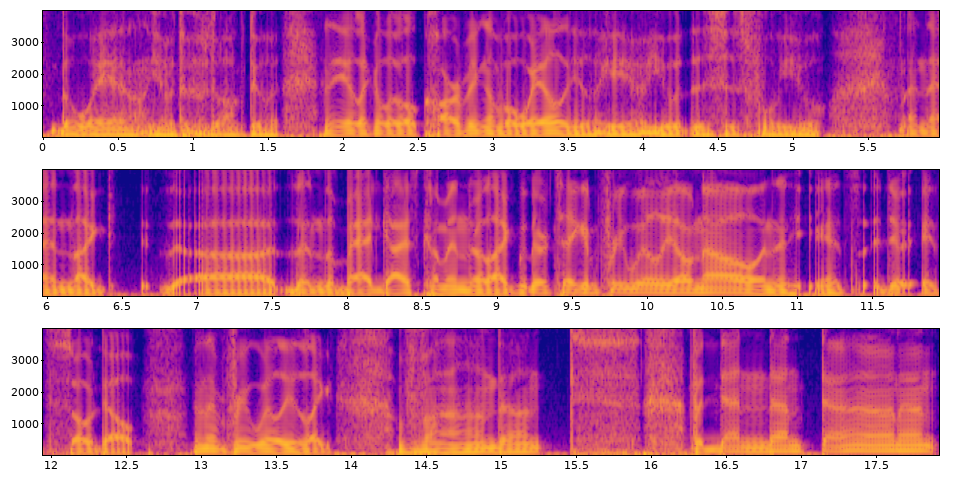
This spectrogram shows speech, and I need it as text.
the whale. You have to talk to it. And he had like a little carving of a whale, and he's like, "Yeah, you. This is for you." And then like, uh, then the bad guys come in. They're like, they're taking Free Willy. Oh no! And then he, it's dude, it's so dope. And then Free Willy's like, "Van dun, dun dun dun."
